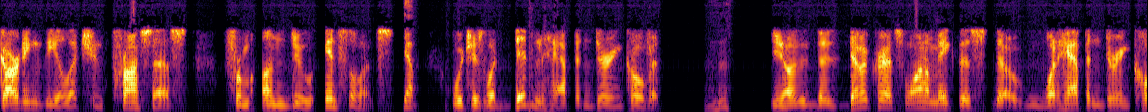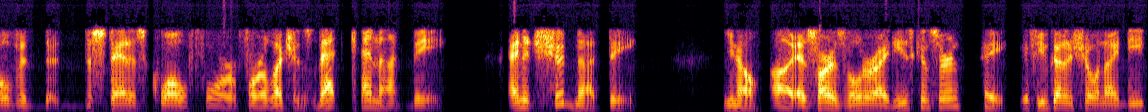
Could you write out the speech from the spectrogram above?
guarding the election process from undue influence. Yep. Which is what didn't happen during COVID. Mm-hmm. You know, the, the Democrats want to make this what happened during COVID the, the status quo for for elections. That cannot be, and it should not be you know, uh, as far as voter ID is concerned, hey, if you've got to show an ID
